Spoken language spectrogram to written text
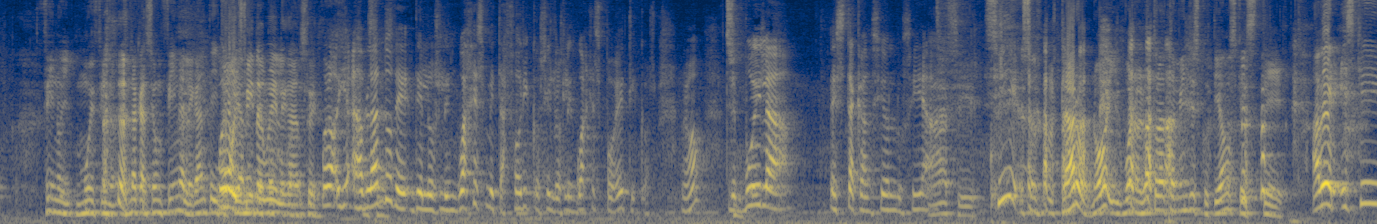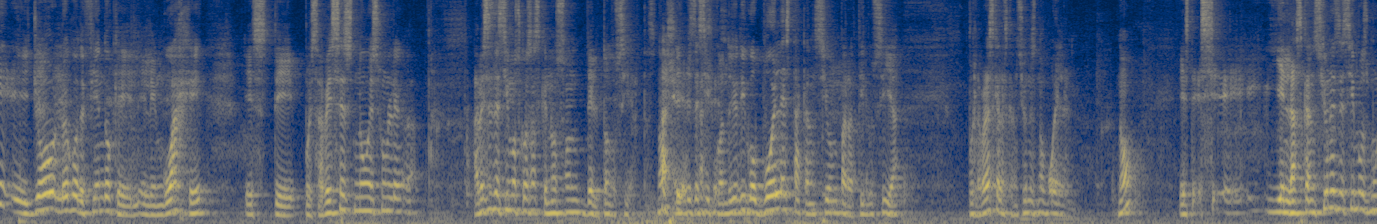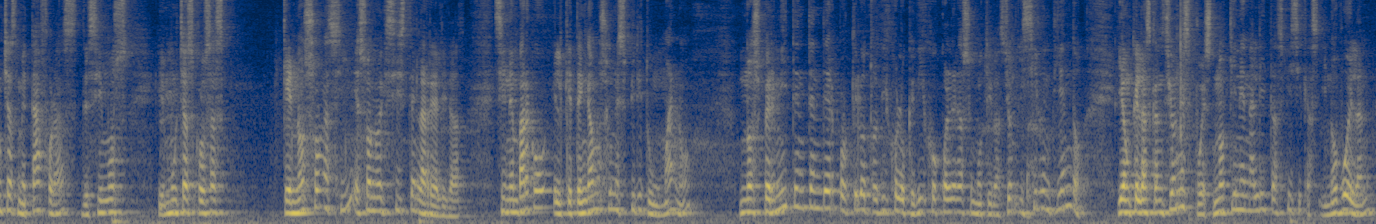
fino y muy fino. Es una canción fina, elegante y Muy fina, muy elegante. Bueno, y hablando de, de los lenguajes metafóricos y los lenguajes poéticos, ¿no? De vuela esta canción, Lucía. Ah, sí. Sí, eso, pues, claro, ¿no? Y bueno, el otro día también discutíamos que este... A ver, es que eh, yo luego defiendo que el, el lenguaje, este, pues a veces no es un... len- A veces decimos cosas que no son del todo ciertas, ¿no? Así es, es, decir, así es. cuando yo digo, vuela esta canción para ti, Lucía, pues la verdad es que las canciones no vuelan, ¿no? Este, eh, y en las canciones decimos muchas metáforas, decimos eh, muchas cosas que no son así, eso no existe en la realidad. Sin embargo, el que tengamos un espíritu humano nos permite entender por qué el otro dijo lo que dijo, cuál era su motivación, y sí lo entiendo. Y aunque las canciones pues no tienen alitas físicas y no vuelan,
